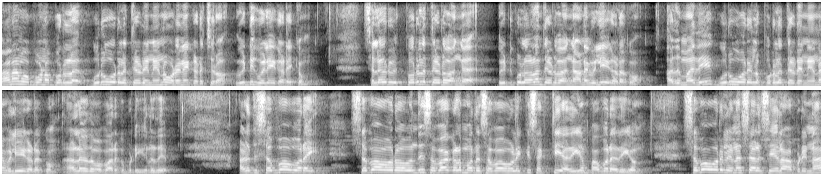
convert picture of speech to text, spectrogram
காணாமல் போன பொருளை குரு உரையில் தேடினீங்கன்னா உடனே கிடச்சிரும். வீட்டுக்கு வெளியே கிடைக்கும். சிலர் பொருளை தேடுவாங்க வீட்டுக்குள்ளெல்லாம் தேடுவாங்க ஆனால் வெளியே கிடக்கும். அது மாதிரி குரு உரையில் பொருளை தேடினீங்கன்னா வெளியே கிடக்கும். நல்ல விதமாக பார்க்கப்படுகிறது. அடுத்து செவ்வாய் உரை செவ்வாய் உரை வந்து செவ்வாய்க்கிழமை வர செவ்வாய் உரைக்கு சக்தி அதிகம் பவர் அதிகம். செவ்வாய் உரையில் என்ன சார் செய்யலாம் அப்படின்னா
